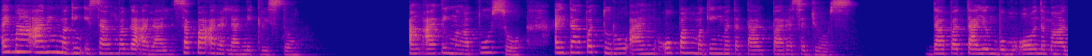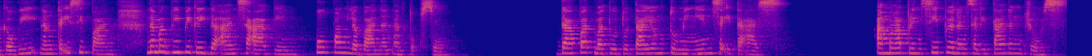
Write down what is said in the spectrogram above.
ay maaaring maging isang mag-aaral sa paaralan ni Kristo. Ang ating mga puso ay dapat turuan upang maging matatag para sa Diyos. Dapat tayong bumuo ng mga gawi ng kaisipan na magbibigay daan sa atin upang labanan ang tukso. Dapat matuto tayong tumingin sa itaas. Ang mga prinsipyo ng salita ng Diyos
